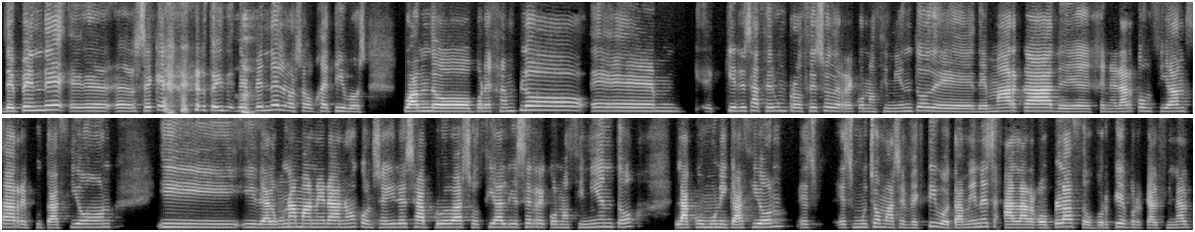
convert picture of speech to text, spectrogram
Depende, eh, eh, sé que depende de los objetivos. Cuando, por ejemplo, em, quieres hacer un proceso de reconocimiento de, marca, de generar confianza, reputación y, de alguna manera ¿no? conseguir esa prueba social y ese reconocimiento, la comunicación es, mucho más efectivo. También es a largo plazo. ¿Por qué? Porque al final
